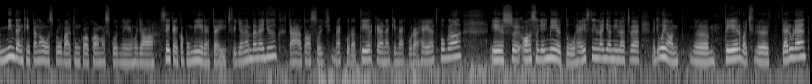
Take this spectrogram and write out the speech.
Mindenképpen ahhoz próbáltunk alkalmazkodni, hogy a székelykapu méreteit figyelembe vegyük, tehát az, hogy mekkora tér kell neki, mekkora helyet foglal, és az, hogy egy méltó helyszín legyen, illetve egy olyan ö, tér vagy ö, terület,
